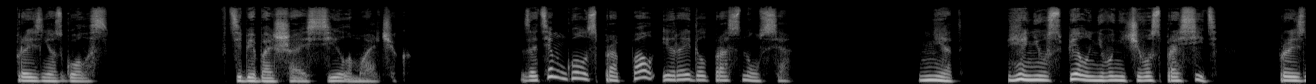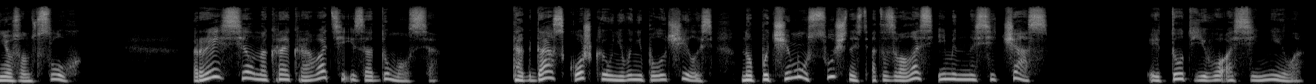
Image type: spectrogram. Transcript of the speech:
— произнес голос. «В тебе большая сила, мальчик». Затем голос пропал, и Рейдл проснулся. «Нет, я не успел у него ничего спросить», — произнес он вслух. Рэй сел на край кровати и задумался. Тогда с кошкой у него не получилось, но почему сущность отозвалась именно сейчас? И тут его осенило.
